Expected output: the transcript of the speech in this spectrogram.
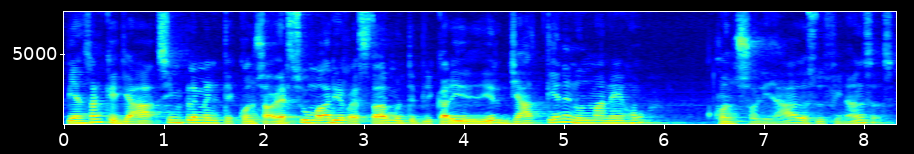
Piensan que ya simplemente con saber sumar y restar, multiplicar y dividir, ya tienen un manejo consolidado de sus finanzas.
